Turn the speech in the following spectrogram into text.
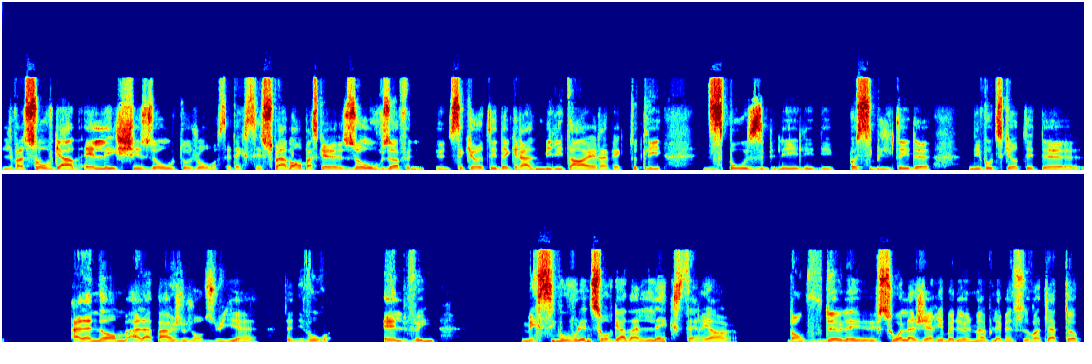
Votre sauvegarde, elle est chez Zoho toujours. C'est super bon parce que Zoho vous offre une, sécurité de grade militaire avec toutes les, les, les, possibilités de niveau de sécurité de, à la norme, à la page d'aujourd'hui, euh, de niveau élevé. Mais si vous voulez une sauvegarde à l'extérieur, donc vous devez soit la gérer manuellement pour la mettre sur votre laptop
